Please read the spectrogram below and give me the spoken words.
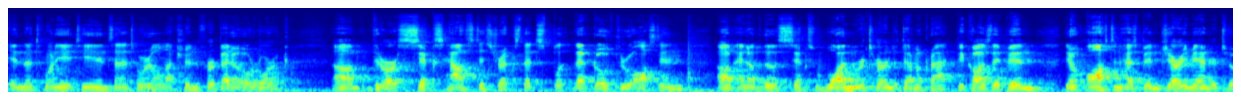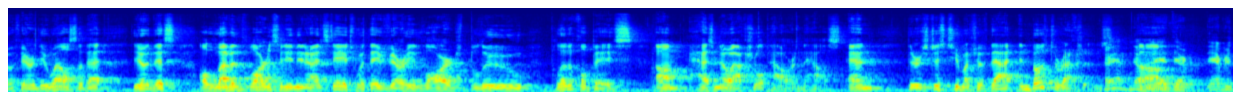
in the 2018 senatorial election for Beto O'Rourke. Um, there are six House districts that split that go through Austin, um, and of those six, one returned a Democrat because they've been, you know, Austin has been gerrymandered to a fare thee well, so that you know this 11th largest city in the United States with a very large blue political base um, has no actual power in the House, and there's just too much of that in both directions. Oh, yeah, no, Um, they're, they're every,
